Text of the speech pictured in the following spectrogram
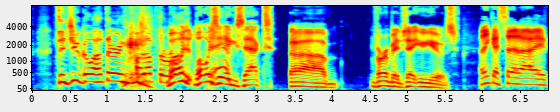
Did you go out there and cut up the rug? What was, what was the exact uh, verbiage that you use? I think I said I.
